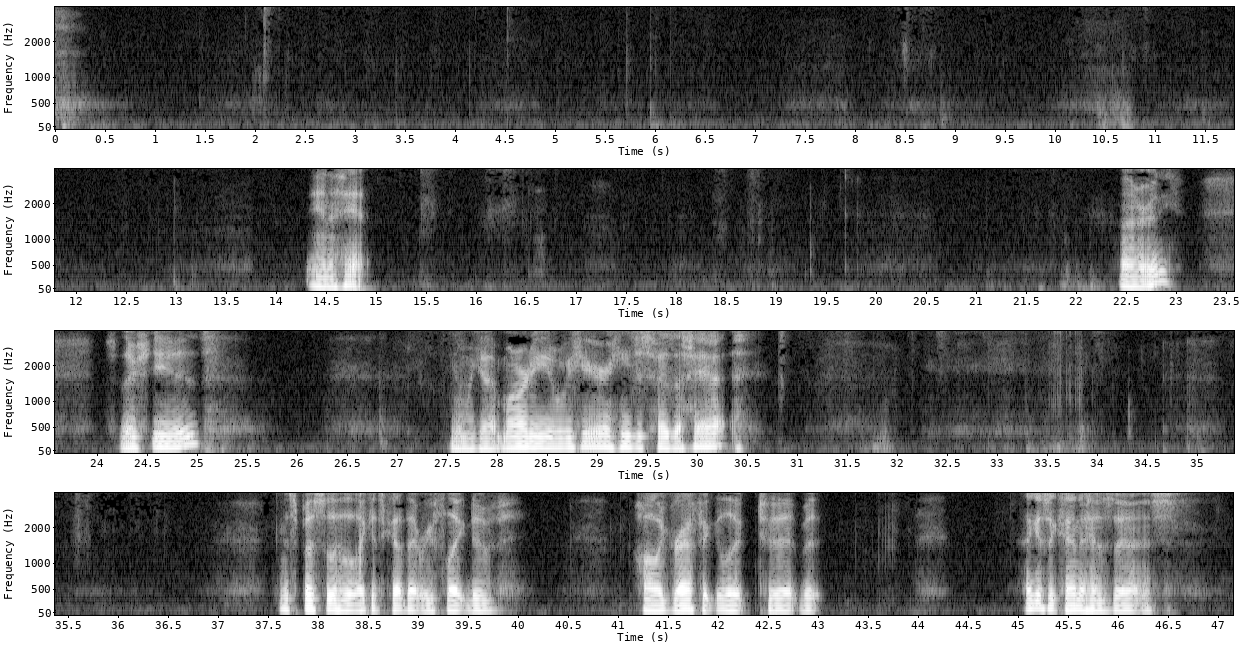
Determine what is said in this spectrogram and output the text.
And a hat. Alrighty. There she is. And we got Marty over here. He just has a hat. It's supposed to look like it's got that reflective holographic look to it, but I guess it kind of has that. It's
